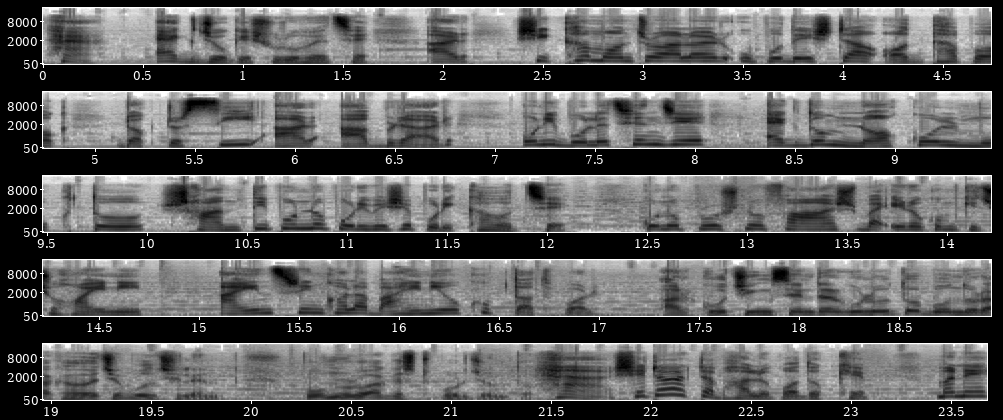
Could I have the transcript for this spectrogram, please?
হ্যাঁ একযোগে শুরু হয়েছে। আর শিক্ষা মন্ত্রণালয়ের উপদেষ্টা অধ্যাপক ডক্টর সি আর আবরার উনি বলেছেন যে একদম নকল মুক্ত শান্তিপূর্ণ পরিবেশে পরীক্ষা হচ্ছে। কোনো প্রশ্ন ফাঁস বা এরকম কিছু হয়নি। আইন শৃঙ্খলা বাহিনীও খুব তৎপর। আর কোচিং সেন্টারগুলোও তো বন্ধ রাখা হয়েছে বলছিলেন পনেরো আগস্ট পর্যন্ত। হ্যাঁ সেটাও একটা ভালো পদক্ষেপ। মানে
